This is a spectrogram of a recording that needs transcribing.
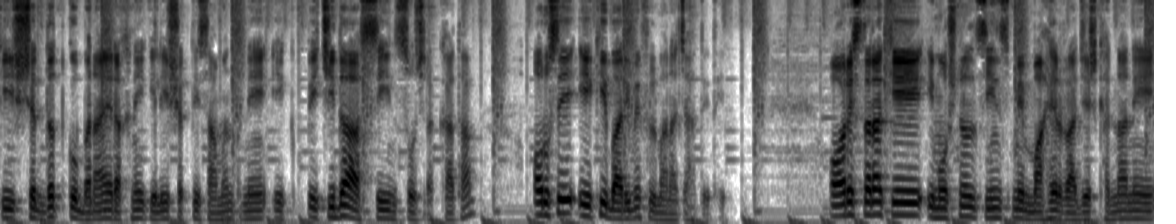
की शिद्दत को बनाए रखने के लिए शक्ति सामंत ने एक पेचीदा सीन सोच रखा था और उसे एक ही बारी में फिल्माना चाहते थे। और इस तरह के इमोशनल सीन्स में माहिर राजेश खन्ना ने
